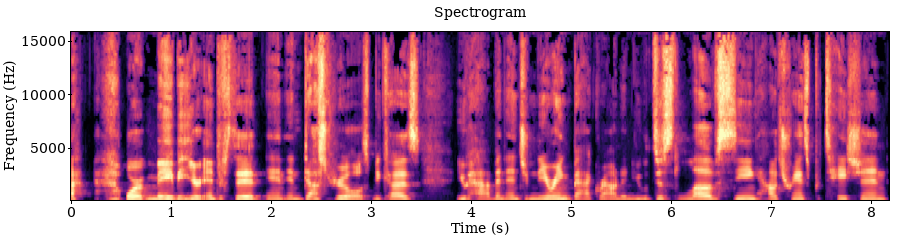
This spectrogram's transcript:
or maybe you're interested in industrials because you have an engineering background and you just love seeing how transportation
